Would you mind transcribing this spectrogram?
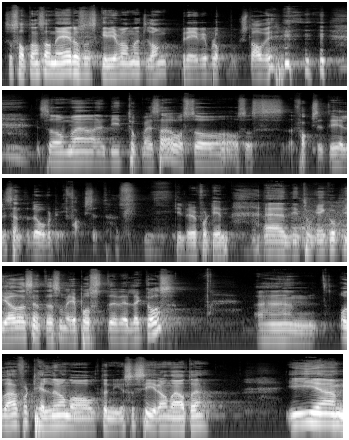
Så satte han seg ned, og så skrev han et langt brev i blokkbokstaver. som eh, de tok med seg, og så, og så fakset de, eller sendte det over til Fakset, tidligere fortiden. Eh, de tok en kopi av det og sendte det som e-post vedlegg til oss. Eh, og der forteller han da alt det nye. Så sier han at det, i, eh,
